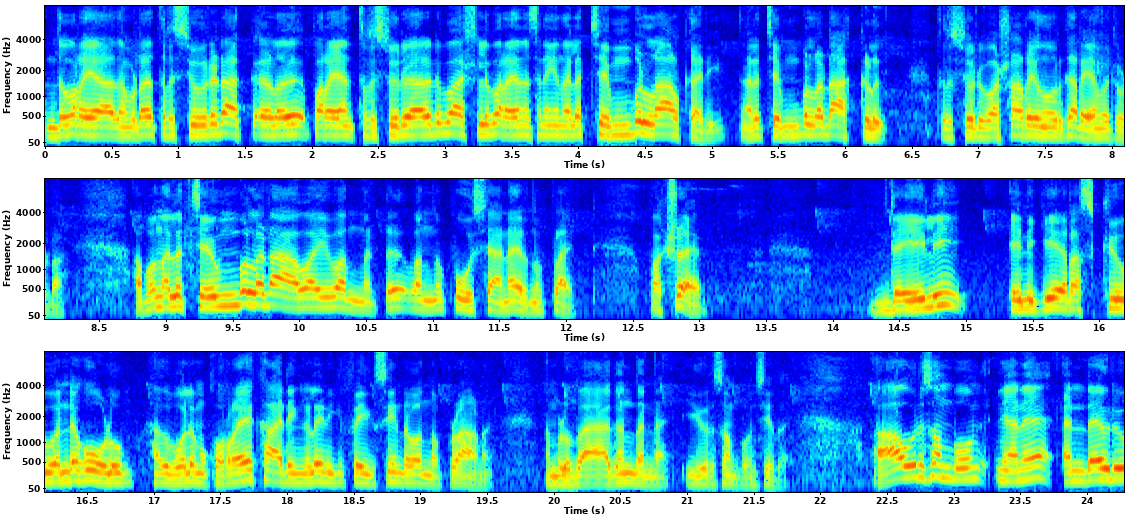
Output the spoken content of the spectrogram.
എന്താ പറയുക നമ്മുടെ തൃശ്ശൂർ ഡാക്കുകൾ പറയാൻ തൃശ്ശൂരുകാരുടെ ഭാഷയിൽ പറയാന്ന് വെച്ചിട്ടുണ്ടെങ്കിൽ നല്ല ചെമ്പുള്ള ആൾക്കാർ നല്ല ചെമ്പുള്ള ഡാക്കൾ തൃശ്ശൂർ ഭാഷ അറിയുന്നവർക്ക് അറിയാൻ പറ്റൂട്ടാ. അപ്പോൾ നല്ല ചെമ്പുള്ള ഡാവായി വന്നിട്ട് വന്ന് പൂശാനായിരുന്നു പ്ലാൻ പക്ഷേ ഡെയിലി എനിക്ക് റെസ്ക്യൂവിന്റെ കോളും അതുപോലെ കുറേ കാര്യങ്ങൾ എനിക്ക് ഫേസ് ചെയ്യേണ്ടി വന്നപ്പോഴാണ് നമ്മൾ വേഗം തന്നെ ഈ ഒരു സംഭവം ചെയ്തത്. ആ ഒരു സംഭവം ഞാൻ എന്റെ ഒരു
